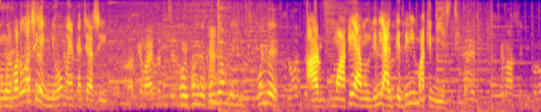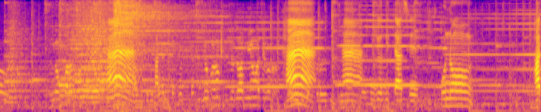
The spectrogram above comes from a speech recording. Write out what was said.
মঙ্গলবারও আসি এমনিও মায়ের কাছে আসি। দে আর মাকে এমন দিনই আজকের দিনই মাকে নিয়ে এসেছিল হ্যাঁ। পালন হ্যাঁ। হ্যাঁ পুজো দিতে আসে কোনো ভাত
